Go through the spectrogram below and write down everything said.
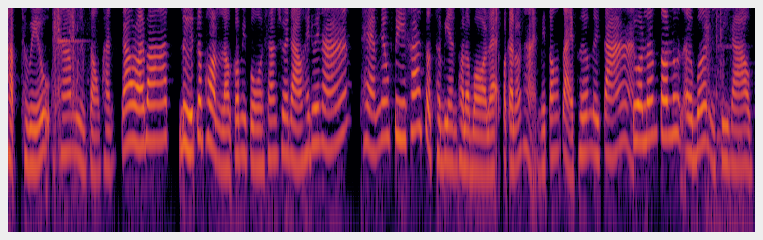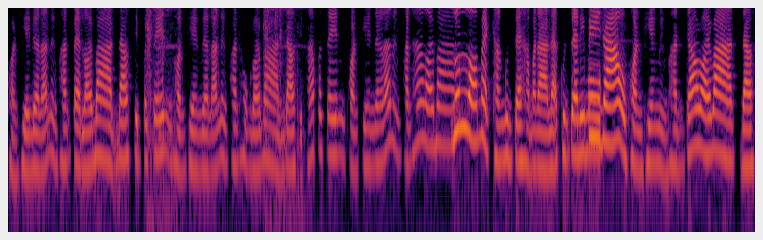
ขับทวิล52,900 บาท หรือจะผ่อนเราก็มีโปรโมชั่นช่วยดาวน์ให้ด้วยนะ แถมยังฟรีค่าจดทะเบียนพรบและประกันรถหายไม่ต้องจ่ายเพิ่มเลยจ้า ตัวเริ่มต้นรุ่นเออร์เบิฟรีดาวผ่อนเพียงเดือนละ 1,800 บาท ดาวน์10%ผ่อนเพียงเดือนละ 1,600 บาท ดาวน์15%ผ่อนเพียงเดือนละ 1,500 บาท รุ่นล้อแม็กทั้งกุญแจธรรมดาและกุญแจรีโมทฟรีดาวผ่อนเพียง 1,900 บาท ดาวน์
